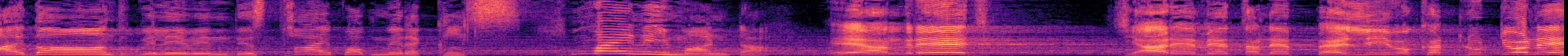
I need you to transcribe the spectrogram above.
I don't believe in this type of miracles मैं नहीं मानता એ અંગ્રેજ જ્યારે મેં તને પહેલી વખત લૂંટ્યો ને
